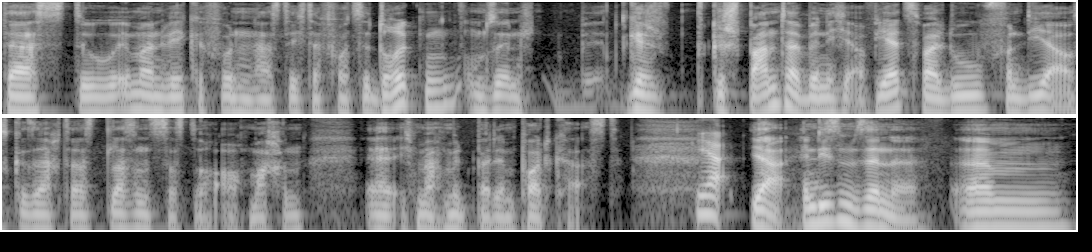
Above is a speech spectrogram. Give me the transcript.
dass du immer einen Weg gefunden hast, dich davor zu drücken. Umso gespannter bin ich auf jetzt, weil du von dir aus gesagt hast, lass uns das doch auch machen. Äh, ich mache mit bei dem Podcast. Ja. Ja, in diesem Sinne. Ähm,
